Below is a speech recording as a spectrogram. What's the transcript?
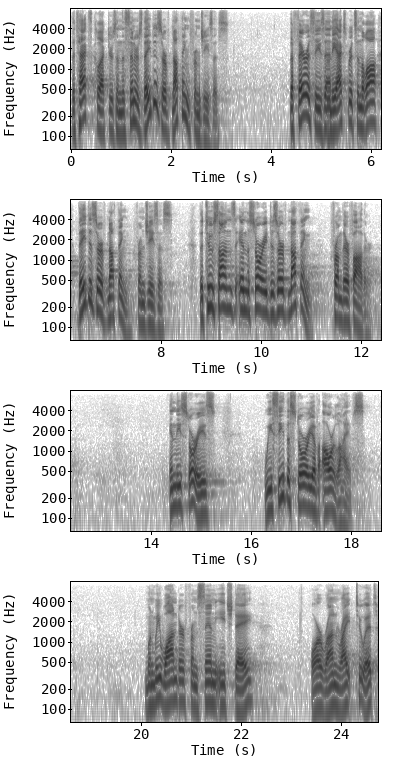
The tax collectors and the sinners, they deserved nothing from Jesus. The Pharisees and the experts in the law, they deserved nothing from Jesus. The two sons in the story deserved nothing from their father. In these stories, we see the story of our lives. When we wander from sin each day or run right to it,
